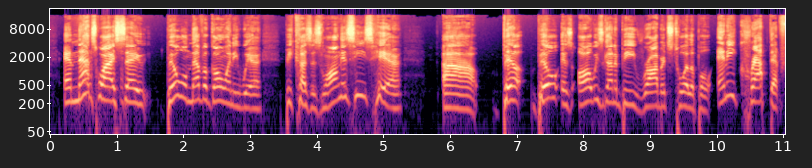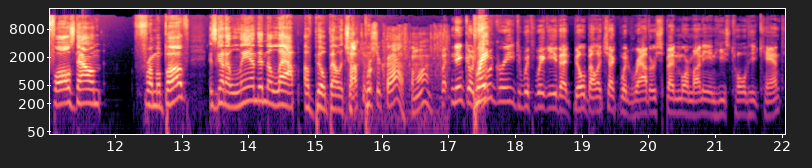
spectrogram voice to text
and that's why I say Bill will never go anywhere because as long as he's here, uh, Bill Bill is always going to be Robert's toilet bowl. Any crap that falls down from above is going to land in the lap of Bill Belichick. Talk to Mr. Kraft. Come on. But Ninko, Bra- do you agree with Wiggy that Bill Belichick would rather spend more money and he's told he can't?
